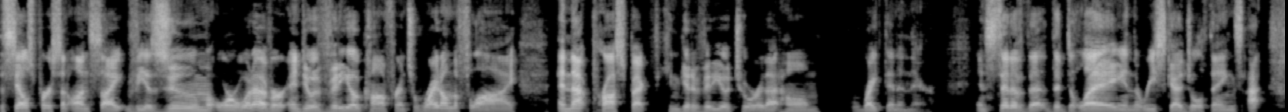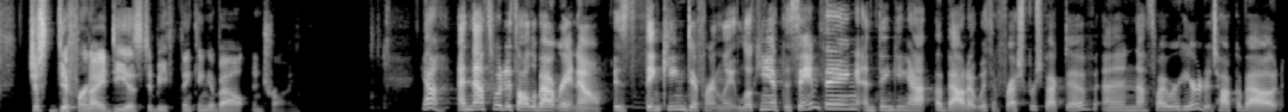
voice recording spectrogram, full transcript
the salesperson on site via Zoom or whatever and do a video conference right on the fly. And that prospect can get a video tour of that home right then and there instead of the the delay and the reschedule things. I, just different ideas to be thinking about and trying. Yeah, and that's what it's all about right now is thinking differently, looking at the same thing and thinking at, about it with a fresh perspective, and that's why we're here to talk about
